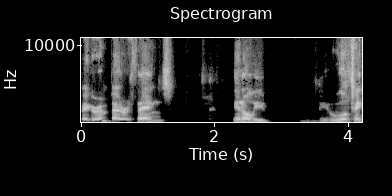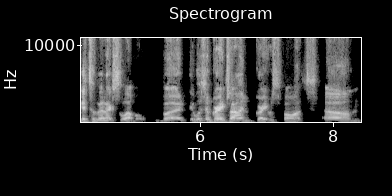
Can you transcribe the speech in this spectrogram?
bigger and better things, you know, you, you will take it to the next level. But it was a great time, great response. Um,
